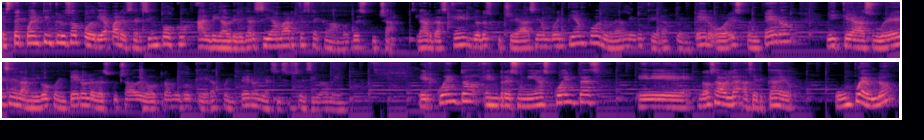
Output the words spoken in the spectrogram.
Este cuento incluso podría parecerse un poco al de Gabriel García Márquez que acabamos de escuchar. La verdad es que yo lo escuché hace un buen tiempo de un amigo que era cuentero o es cuentero y que a su vez el amigo cuentero lo había escuchado de otro amigo que era cuentero y así sucesivamente. El cuento, en resumidas cuentas, eh, nos habla acerca de un pueblo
